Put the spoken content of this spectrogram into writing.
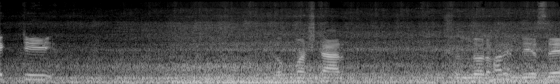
একটি লোকমাস্টার সুন্দর হরেন দিয়েছে।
